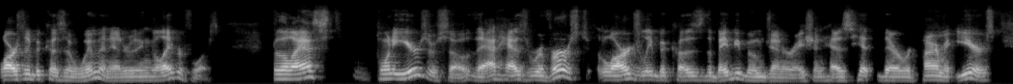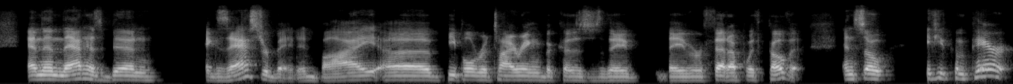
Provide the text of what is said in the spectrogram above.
largely because of women entering the labor force. For the last 20 years or so, that has reversed largely because the baby boom generation has hit their retirement years. And then that has been exacerbated by uh, people retiring because they, they were fed up with COVID. And so if you compare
